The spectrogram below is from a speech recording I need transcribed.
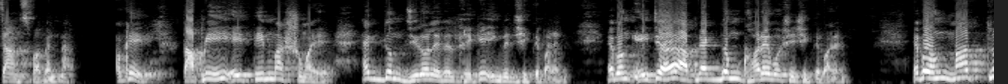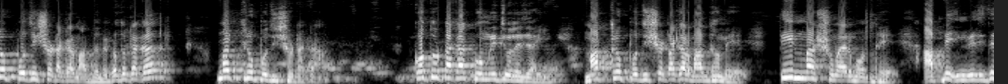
চান্স পাবেন না। ওকে তো আপনি এই তিন মাস সময়ে একদম জিরো লেভেল থেকে ইংরেজি শিখতে পারেন। এবং এইটা আপনি একদম ঘরে বসে শিখতে পারেন। এবং মাত্র পঁচিশশো টাকার মাধ্যমে, কত টাকা? মাত্র পঁচিশশো টাকা। কত টাকা কমে চলে যাই মাত্র পঁচিশশো টাকার মাধ্যমে তিন মাস সময়ের মধ্যে আপনি ইংরেজিতে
